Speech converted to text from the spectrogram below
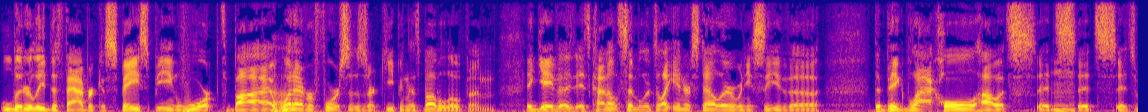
literally the fabric of space being warped by uh-huh. whatever forces are keeping this bubble open. It gave it's kind of similar to like Interstellar when you see the the big black hole how it's it's mm-hmm. it's it's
